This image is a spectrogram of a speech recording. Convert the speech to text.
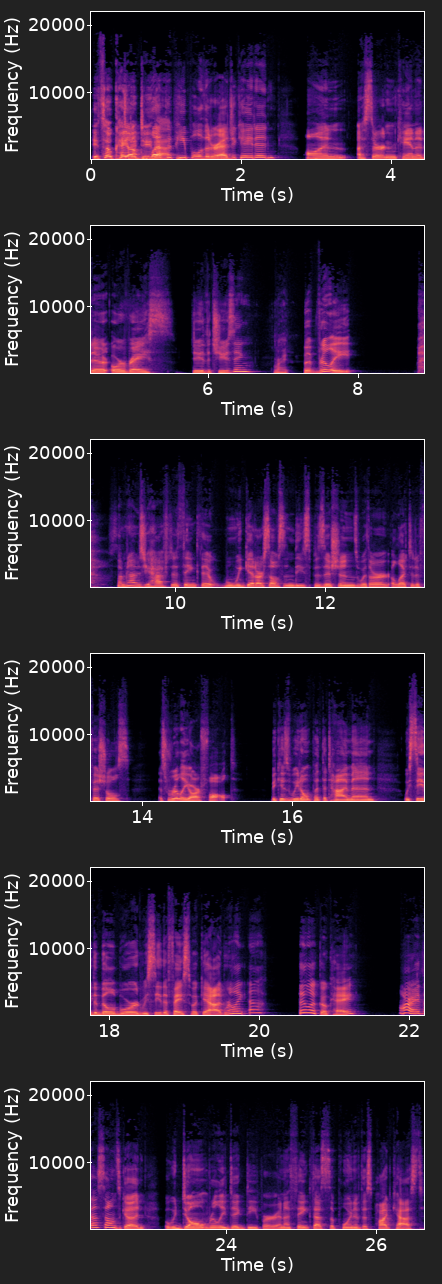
It's okay to do let the people that are educated on a certain candidate or race do the choosing. right. But really, sometimes you have to think that when we get ourselves in these positions with our elected officials, it's really our fault because we don't put the time in. We see the billboard, we see the Facebook ad, and we're like, eh, they look okay. All right, that sounds good. But we don't really dig deeper. And I think that's the point of this podcast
